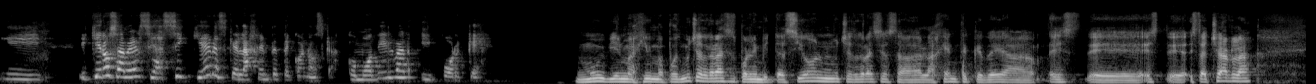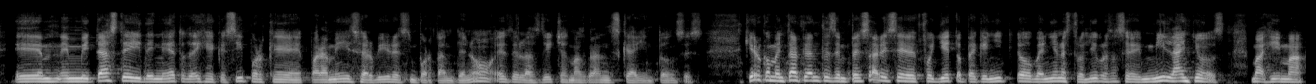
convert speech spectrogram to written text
y, quiero saber si así quieres que la gente te conozca, como Dilbar y por qué. Muy bien, Majima. Pues muchas gracias por la invitación, muchas gracias a la gente que vea este, este, esta charla. Eh, me invitaste y de inmediato te dije que sí, porque para mí servir es importante, ¿no? Es de las dichas más grandes que hay. Entonces, quiero comentar que antes de empezar, ese folleto pequeñito venía en nuestros libros hace mil años, Majima,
